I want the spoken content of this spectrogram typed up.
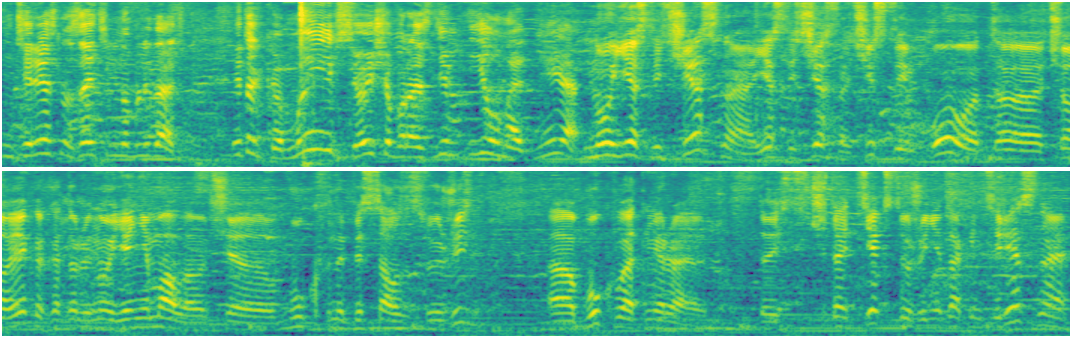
интересно за этим наблюдать. И только мы все еще бороздим ил на дне. Но если честно, если честно, чистый имхо от э, человека, который, ну, я немало вообще букв написал за свою жизнь, а, буквы отмирают. То есть читать тексты уже не так интересно,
